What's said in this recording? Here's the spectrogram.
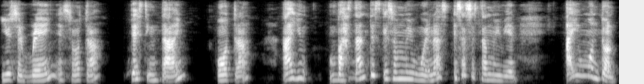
UserBrain es otra. Testing Time, otra. Hay bastantes que son muy buenas. Esas están muy bien. Hay un montón,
